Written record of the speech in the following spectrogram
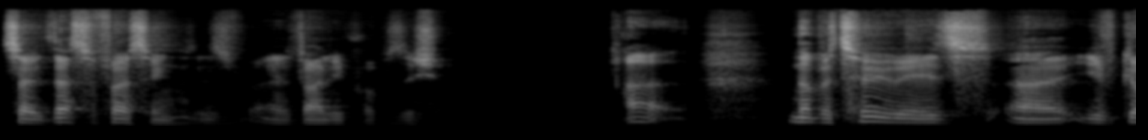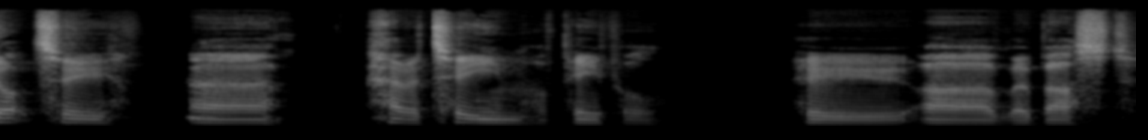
So that's the first thing is a value proposition. Uh, number two is uh, you've got to uh, have a team of people who are robust,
